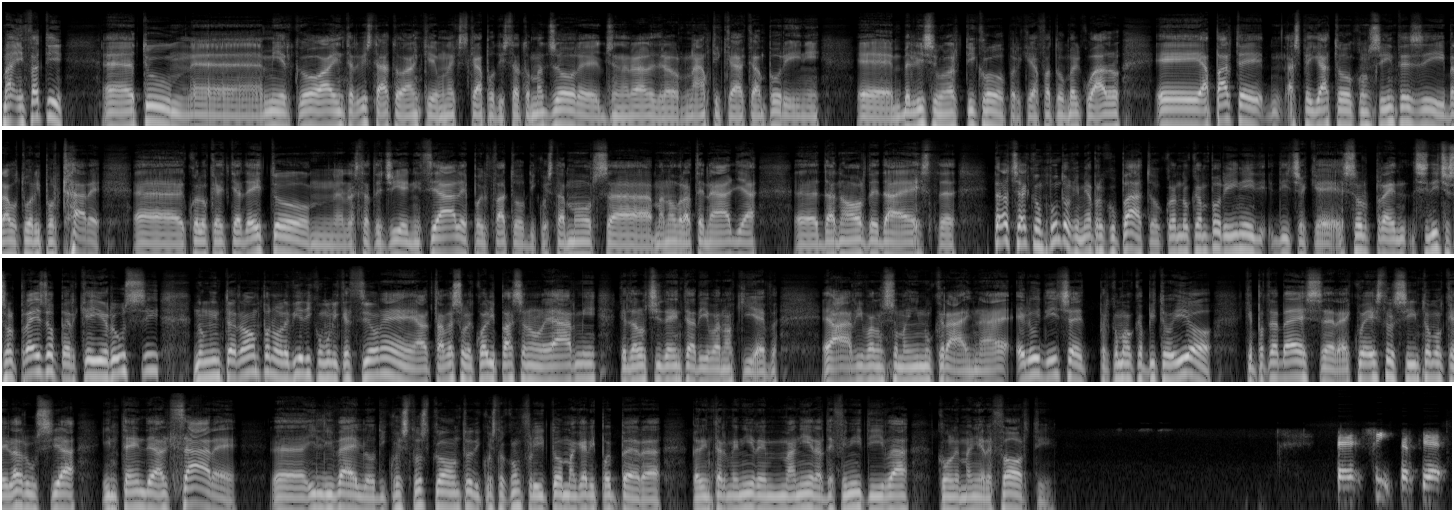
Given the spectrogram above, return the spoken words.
Ma infatti eh, tu, eh, Mirko, hai intervistato anche un ex capo di Stato Maggiore, il generale dell'aeronautica Camporini, eh, bellissimo l'articolo perché ha fatto un bel quadro. E a parte ha spiegato con sintesi, bravo tu a riportare eh, quello che ti ha detto, la strategia iniziale, poi il fatto di questa morsa manovra tenaglia eh, da nord e da est però c'è anche un punto che mi ha preoccupato quando Camporini dice che sorpre- si dice sorpreso perché i russi non interrompono le vie di comunicazione attraverso le quali passano le armi che dall'Occidente arrivano a Kiev, e arrivano insomma in Ucraina. E lui dice, per come ho capito io, che potrebbe essere questo il sintomo che la Russia intende alzare eh, il livello di questo scontro, di questo conflitto, magari poi per, per intervenire in maniera definitiva con le maniere forti. Eh, sì, perché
